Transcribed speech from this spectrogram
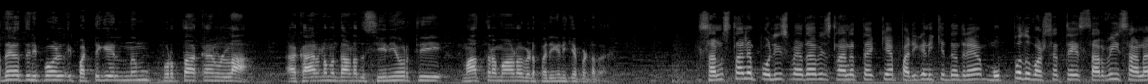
അദ്ദേഹത്തിന് ഇപ്പോൾ ഈ പട്ടികയിൽ നിന്നും പുറത്താക്കാനുള്ള കാരണം എന്താണ്? അത് സീനിയോറിറ്റി മാത്രമാണോ ഇവിടെ പരിഗണിക്കപ്പെട്ടത്? സംസ്ഥാന പോലീസ് മേധാവി സ്ഥാനത്തേക്ക് പരിഗണിക്കുന്നതിന് മുപ്പത് വർഷത്തെ സർവീസാണ്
